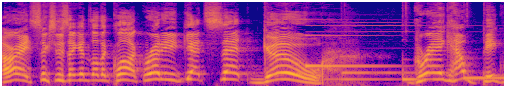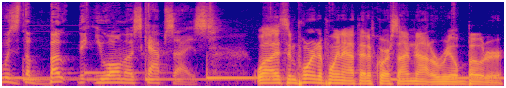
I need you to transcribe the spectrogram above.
All right, 60 seconds on the clock. Ready, get set, go. Greg, how big was the boat that you almost capsized? Well, it's important to point out that, of course, I'm not a real boater.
